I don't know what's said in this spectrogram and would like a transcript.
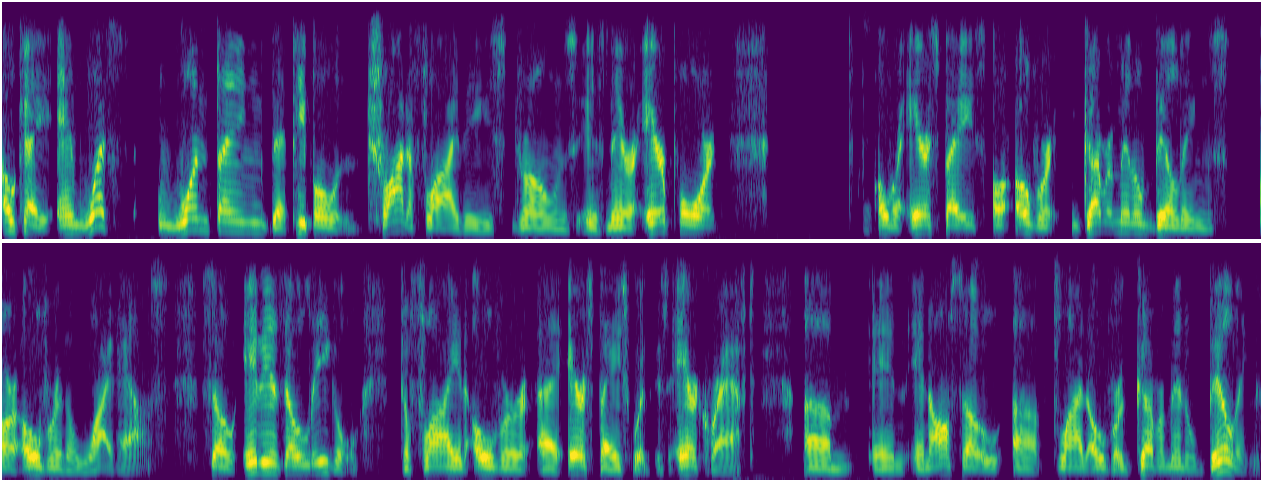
Okay, and what's one thing that people try to fly these drones is near airport, over airspace, or over governmental buildings, or over the White House. So it is illegal to fly it over uh, airspace with this aircraft, um, and and also uh, fly it over governmental buildings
